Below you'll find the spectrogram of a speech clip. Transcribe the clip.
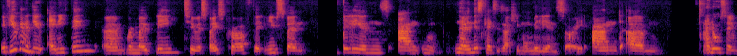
if you're going to do anything um, remotely to a spacecraft that you've spent billions and no, in this case it's actually more millions, sorry, and um, and also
